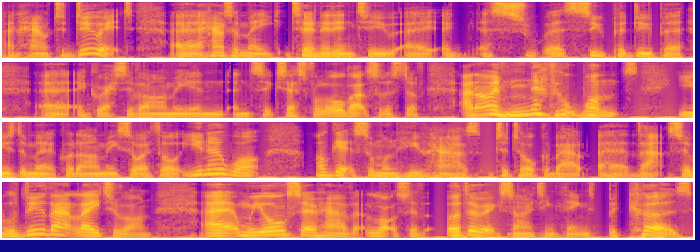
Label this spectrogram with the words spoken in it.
and how to do it, uh, how to make turn it into a, a, a, a super duper uh, aggressive army and, and successful, all that sort of stuff. And I've never once used a Mirkwood army, so I thought, you know what, I'll get someone who has to talk about uh, that. So we'll do that later on. Uh, and we also have lots of other exciting things because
